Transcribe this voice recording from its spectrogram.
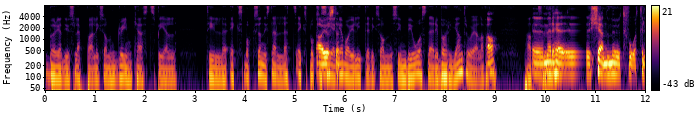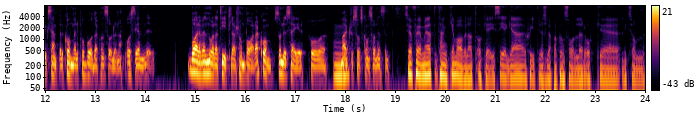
började ju släppa liksom Dreamcast-spel till Xboxen istället. Xbox och ja, Sega det. var ju lite liksom symbios där i början tror jag i alla fall. Ja. Att, eh, med det här eh, Shenmue 2 till exempel kom väl på båda konsolerna och sen eh, var det väl några titlar som bara kom, som du säger, på mm. Microsofts-konsolen sen. Så jag för mig att tanken var väl att okej, okay, Sega skiter i att släppa konsoler och eh, liksom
